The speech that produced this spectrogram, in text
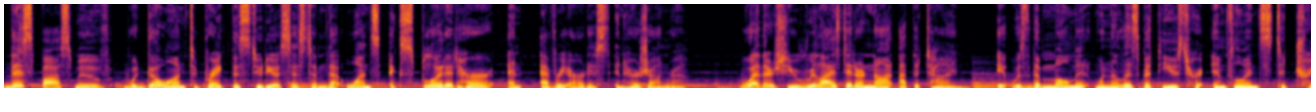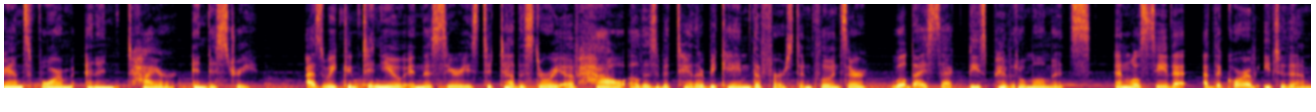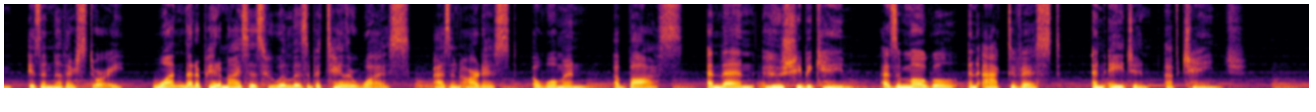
This boss move would go on to break the studio system that once exploited her and every artist in her genre. Whether she realized it or not at the time, it was the moment when Elizabeth used her influence to transform an entire industry as we continue in this series to tell the story of how Elizabeth Taylor became the first influencer, we'll dissect these pivotal moments, and we'll see that at the core of each of them is another story. One that epitomizes who Elizabeth Taylor was as an artist, a woman, a boss, and then who she became as a mogul, an activist, an agent of change.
